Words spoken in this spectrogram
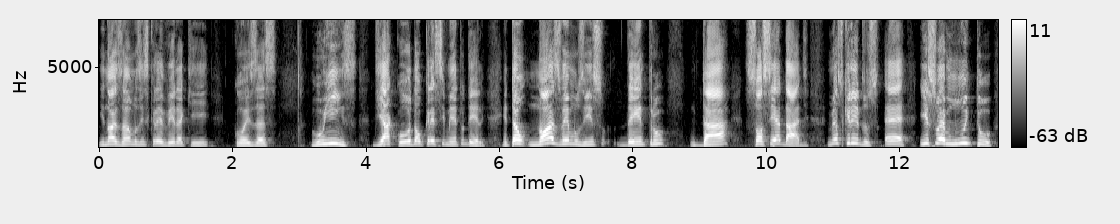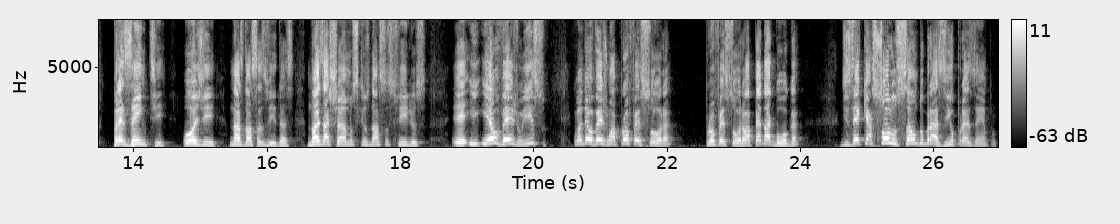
e nós vamos escrever aqui coisas ruins, de acordo ao crescimento dele. Então, nós vemos isso dentro da sociedade. Meus queridos, é, isso é muito presente hoje nas nossas vidas. Nós achamos que os nossos filhos, e, e eu vejo isso quando eu vejo uma professora, professora, uma pedagoga, dizer que a solução do Brasil, por exemplo,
